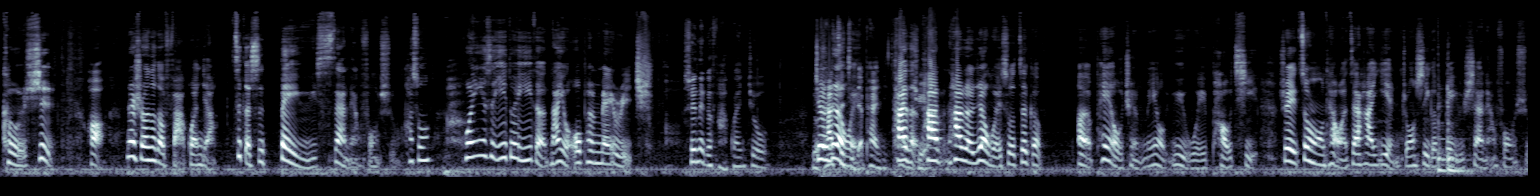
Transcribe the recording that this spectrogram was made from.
可是好那时候那个法官讲。这个是悖于善良风俗。他说，婚姻是一对一的，哪有 open marriage？所以那个法官就就认为他的他他的认为说，这个呃配偶权没有誉为抛弃，所以纵容条款在他眼中是一个悖于善良风俗。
